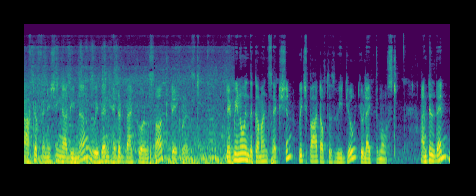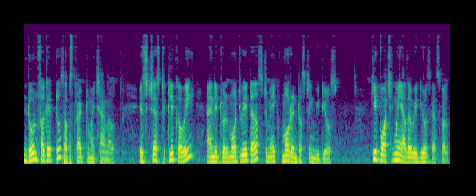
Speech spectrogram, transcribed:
After finishing our dinner, we then headed back to our resort to take rest. Let me know in the comment section which part of this video you like the most. Until then, don't forget to subscribe to my channel. It's just a click away and it will motivate us to make more interesting videos. Keep watching my other videos as well.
